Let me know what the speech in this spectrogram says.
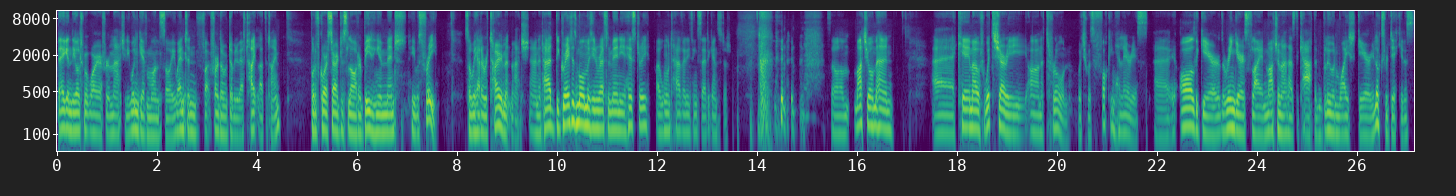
begging the Ultimate Warrior for a match, and he wouldn't give him one. So he went in f- for the WWF title at the time. But of course, Sergeant Slaughter beating him meant he was free. So we had a retirement match, and it had the greatest moment in WrestleMania history. I won't have anything said against it. so um, Macho Man uh, came out with Sherri on a throne, which was fucking hilarious. Uh, all the gear, the ring gear is flying. Macho Man has the cap and blue and white gear. He looks ridiculous.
